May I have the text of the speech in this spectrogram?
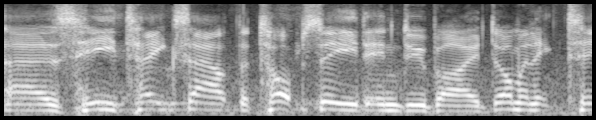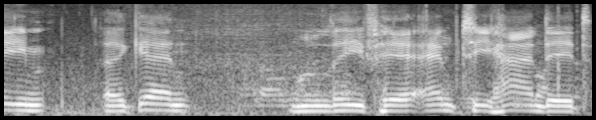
as he takes out the top seed in Dubai. Dominic Thiem again, will leave here empty-handed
